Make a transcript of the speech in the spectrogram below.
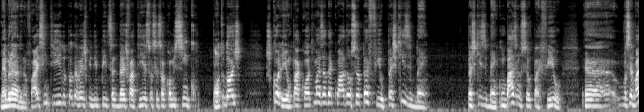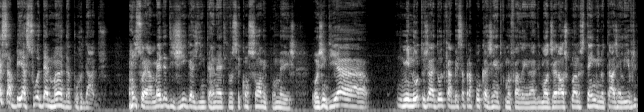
Lembrando, não faz sentido toda vez pedir pizza de 10 fatias se você só come 5. Ponto 2. Escolher um pacote mais adequado ao seu perfil. Pesquise bem. Pesquise bem. Com base no seu perfil, é, você vai saber a sua demanda por dados. Isso é, a média de gigas de internet que você consome por mês. Hoje em dia, minutos já é dor de cabeça para pouca gente, como eu falei, né? De modo geral, os planos têm minutagem livre.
